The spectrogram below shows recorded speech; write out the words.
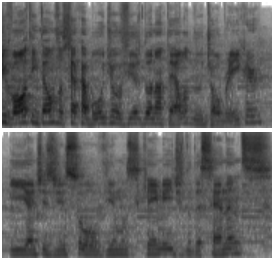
De volta então, você acabou de ouvir Donatello do Jawbreaker e antes disso ouvimos K-Mage do Descendants.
